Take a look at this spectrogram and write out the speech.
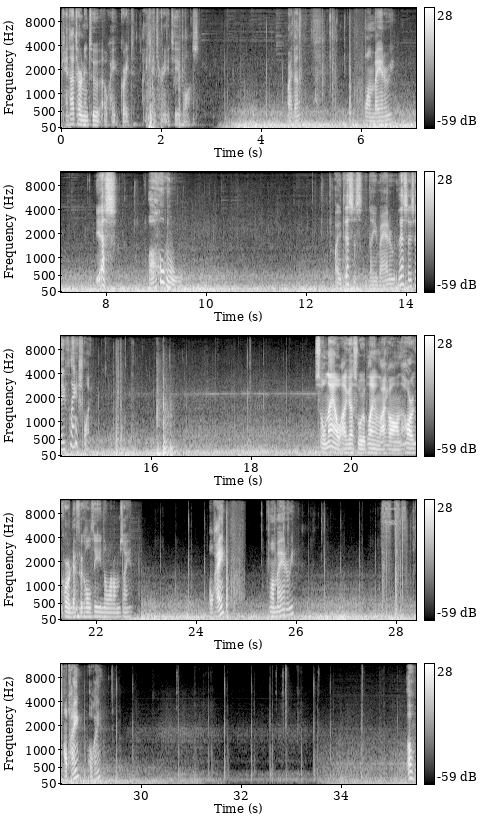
Can't I turn into... Okay, great. I can't turn into a boss. Right then. One battery. Yes! Oh! Wait, this is a battery. This is a flashlight. So now, I guess we're playing like on hardcore difficulty, you know what I'm saying? Okay. One battery. Okay, okay. Oh.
